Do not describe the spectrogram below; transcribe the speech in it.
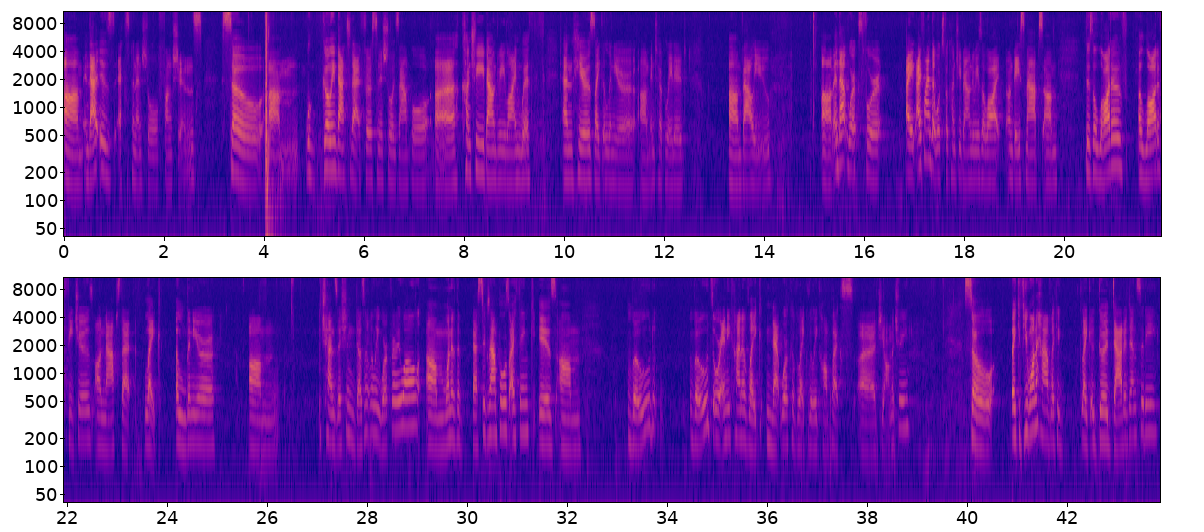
Um, and that is exponential functions. So um, well, going back to that first initial example, uh, country boundary line width and here's like a linear um, interpolated um, value. Um, and that works for, I, I, find that works for country boundaries a lot on base maps. Um, there's a lot of, a lot of features on maps that like a linear um, transition doesn't really work very well. Um, one of the best examples, I think, is road roads or any kind of like network of like really complex uh, geometry. So like if you want to have like a like a good data density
